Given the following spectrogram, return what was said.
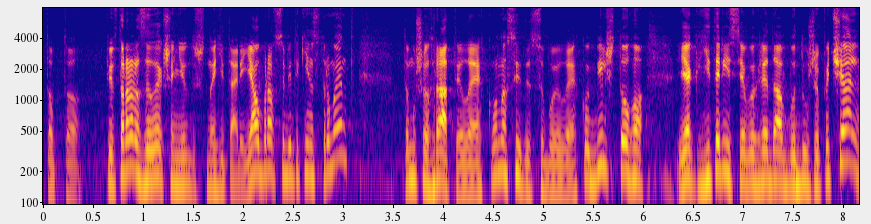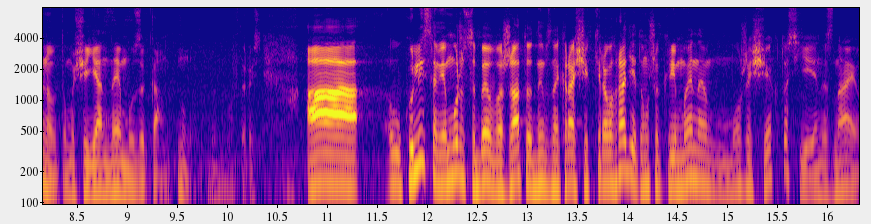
тобто в півтора рази легше, ніж на гітарі. Я обрав собі такий інструмент, тому що грати легко, носити з собою легко. Більш того, як гітаріст я виглядав би дуже печально, тому що я не музикант, ну, повторюсь. А укулістом я можу себе вважати одним з найкращих в Кіровограді, тому що крім мене, може, ще хтось є, я не знаю.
